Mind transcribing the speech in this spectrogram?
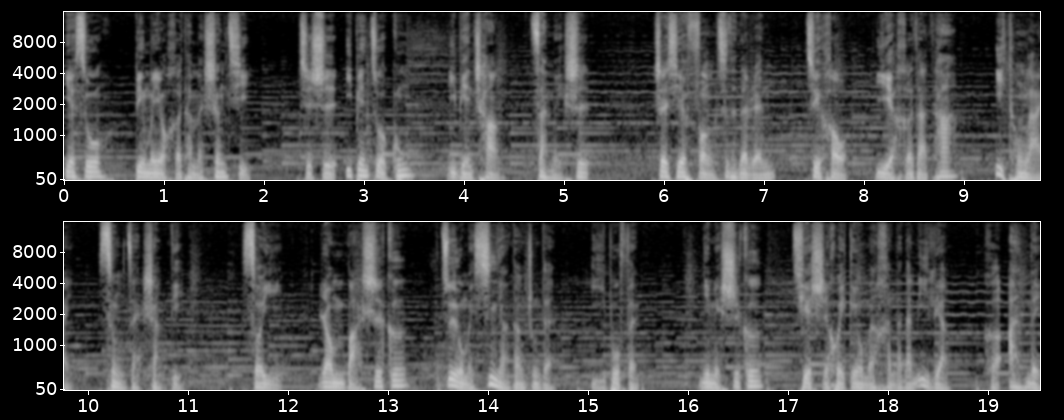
耶稣并没有和他们生气，只是一边做工一边唱赞美诗。这些讽刺他的人，最后也和到他一同来颂赞上帝。所以，让我们把诗歌作为我们信仰当中的一部分，因为诗歌确实会给我们很大的力量和安慰。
